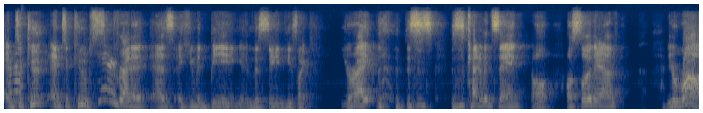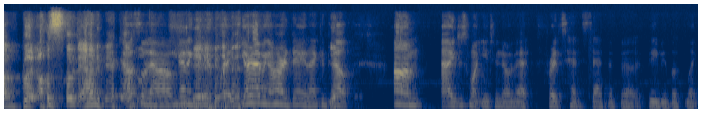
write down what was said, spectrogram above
and to Coop, and to Coop's credit as a human being in this scene, he's like, "You're right. this is this is kind of insane. I'll I'll slow down. You're wrong, but I'll slow down here. I'll slow down. I'm gonna give you a break. You're having a hard day, and I can Yeah. tell. Um, I just want you to know that Fritz had said that the baby looked like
